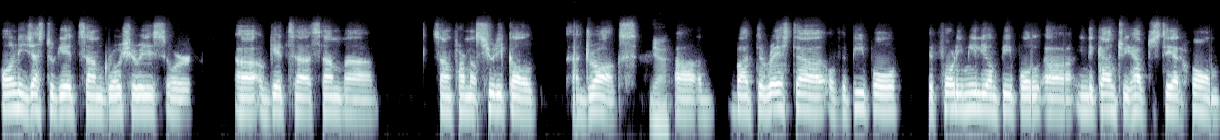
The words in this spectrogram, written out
only just to get some groceries or, uh, or get uh, some uh, some pharmaceutical uh, drugs. Yeah. Uh, but the rest uh, of the people, the 40 million people in the country, have to stay at home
